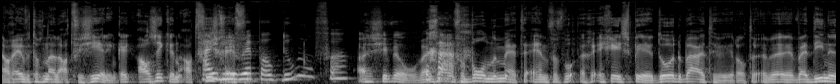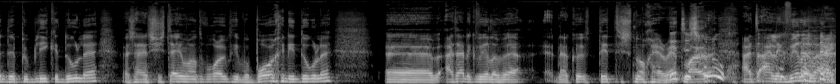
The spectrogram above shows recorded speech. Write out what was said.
Nou, even toch naar de advisering. Kijk, als ik een Ga advies je die geef... rap ook doen? Of, uh... Als je wil. Wij zijn verbonden met en geïnspireerd door de buitenwereld. Eh, Wij, wij dienen de publieke doelen. We zijn systeemverantwoordelijk. We borgen die doelen. Uh, uiteindelijk willen we... Nou, dit is nog geen rap, Dit is maar genoeg. uiteindelijk willen wij...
